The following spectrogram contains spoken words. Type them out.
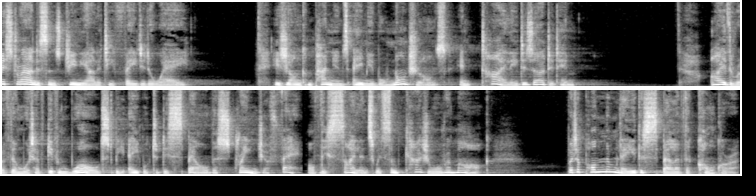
Mr. Anderson's geniality faded away. His young companion's amiable nonchalance entirely deserted him. Either of them would have given worlds to be able to dispel the strange effect of this silence with some casual remark. But upon them lay the spell of the conqueror,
